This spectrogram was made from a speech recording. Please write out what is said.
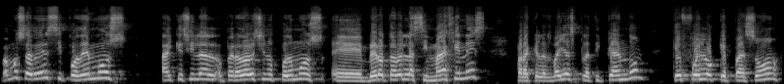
Vamos a ver si podemos, hay que decirle al operador si nos podemos eh, ver otra vez las imágenes para que las vayas platicando, qué fue lo que pasó,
